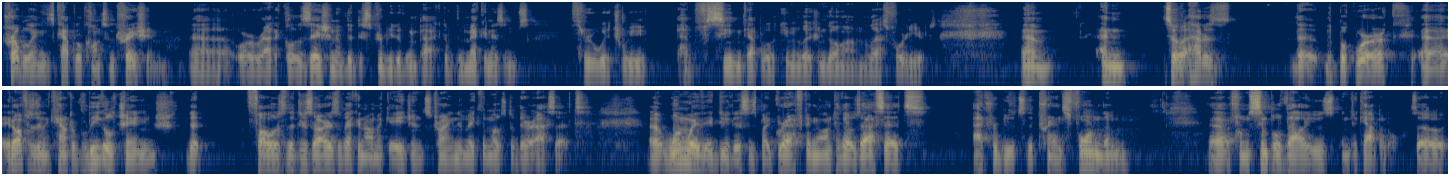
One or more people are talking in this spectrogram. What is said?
troubling is capital concentration uh, or radicalization of the distributive impact of the mechanisms through which we have seen capital accumulation going on in the last 40 years. Um, and so how does the, the book work? Uh, it offers an account of legal change that follows the desires of economic agents trying to make the most of their assets. Uh, one way they do this is by grafting onto those assets attributes that transform them uh, from simple values into capital. So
